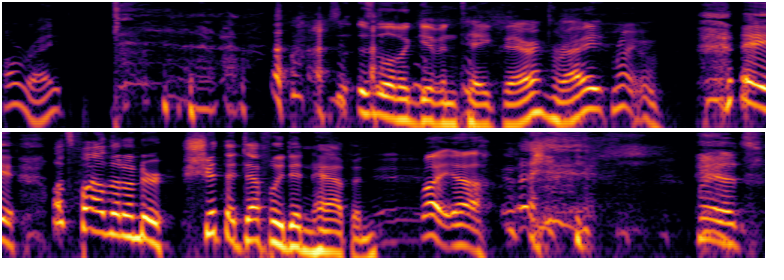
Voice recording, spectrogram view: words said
All right. There's a little give and take there, right? right, Hey, let's file that under shit that definitely didn't happen. right, yeah. It's,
